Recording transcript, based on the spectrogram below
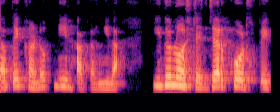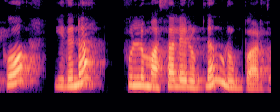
ಯಾವುದೇ ಕಾರಣಕ್ಕೆ ನೀರು ಹಾಕೋಂಗಿಲ್ಲ. ಇದನ್ನು ಅಷ್ಟೇ, ಜರ್ಕ್ ಓಡಿಸ್ಬೇಕು ಇದನ್ನು ಫುಲ್ ಮಸಾಲೆ ರುಬ್ದಂಗೆ ರುಬ್ಬಾರ್ದು.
